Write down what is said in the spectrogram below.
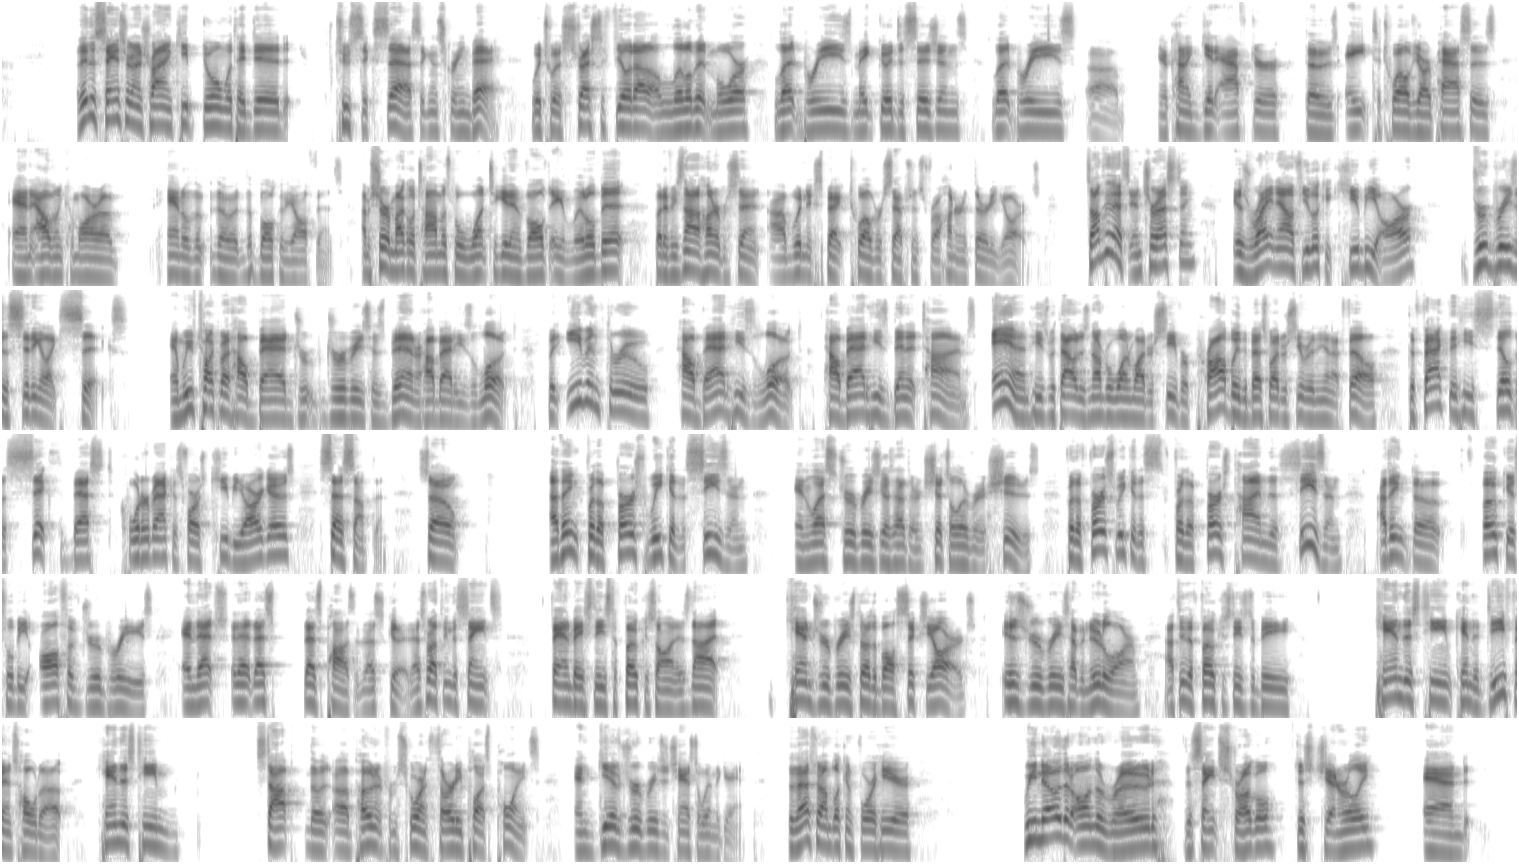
I think the Saints are going to try and keep doing what they did to success against Green Bay, which was stretch the field out a little bit more, let Brees make good decisions, let Brees uh, you know, kind of get after those eight to twelve yard passes, and Alvin Kamara handle the, the, the bulk of the offense. I'm sure Michael Thomas will want to get involved a little bit, but if he's not 100%, I wouldn't expect 12 receptions for 130 yards. Something that's interesting is right now, if you look at QBR, Drew Brees is sitting at like six. And we've talked about how bad Drew, Drew Brees has been or how bad he's looked. But even through how bad he's looked, how bad he's been at times, and he's without his number one wide receiver, probably the best wide receiver in the NFL, the fact that he's still the sixth best quarterback as far as QBR goes says something. So I think for the first week of the season, unless Drew Brees goes out there and shits all over his shoes, for the first week of this, for the first time this season, I think the focus will be off of Drew Brees, and that's that, that's that's positive. That's good. That's what I think the Saints fan base needs to focus on. Is not can Drew Brees throw the ball six yards? Is Drew Brees have a noodle arm? I think the focus needs to be can this team, can the defense hold up? Can this team stop the uh, opponent from scoring 30 plus points and give Drew Brees a chance to win the game? So that's what I'm looking for here. We know that on the road, the Saints struggle just generally. And,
